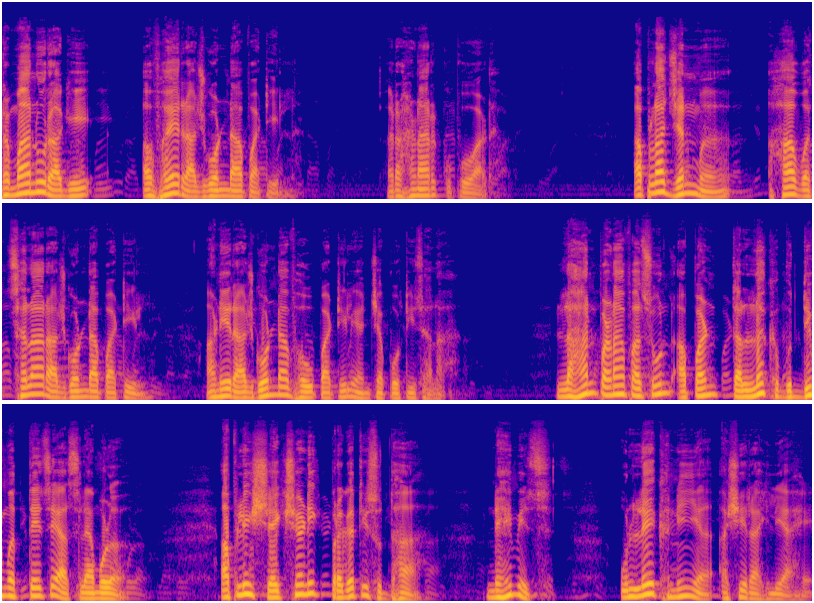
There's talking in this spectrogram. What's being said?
धर्मानुरागी अभय राजगोंडा पाटील. राहणार कुपवाड. आपला जन्म हा वत्सला राजगोंडा पाटील आणि राजगोंडा भाऊ पाटील यांच्या पोटी झाला. लहानपणापासून आपण तल्लख बुद्धिमत्तेचे असल्यामुळं आपली शैक्षणिक प्रगतीसुद्धा नेहमीच उल्लेखनीय अशी राहिली आहे.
